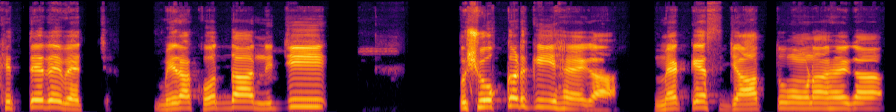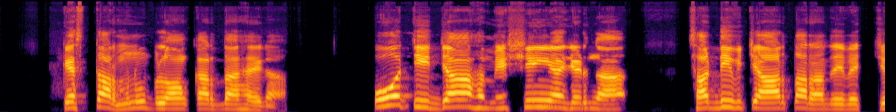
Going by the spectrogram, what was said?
ਖਿੱਤੇ ਦੇ ਵਿੱਚ ਮੇਰਾ ਖੁਦ ਦਾ ਨਿੱਜੀ ਪਿਛੋਕੜ ਕੀ ਹੈਗਾ? ਮੈਂ ਕਿਸ ਜਾਤ ਤੋਂ ਆਉਣਾ ਹੈਗਾ? ਕਿਸ ਧਰਮ ਨੂੰ ਬਿਲੋਂਗ ਕਰਦਾ ਹੈਗਾ? ਉਹ ਚੀਜ਼ਾਂ ਹਮੇਸ਼ਾ ਹੀ ਆ ਜਿਹੜੀਆਂ ਸਾਡੀ ਵਿਚਾਰਧਾਰਾ ਦੇ ਵਿੱਚ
